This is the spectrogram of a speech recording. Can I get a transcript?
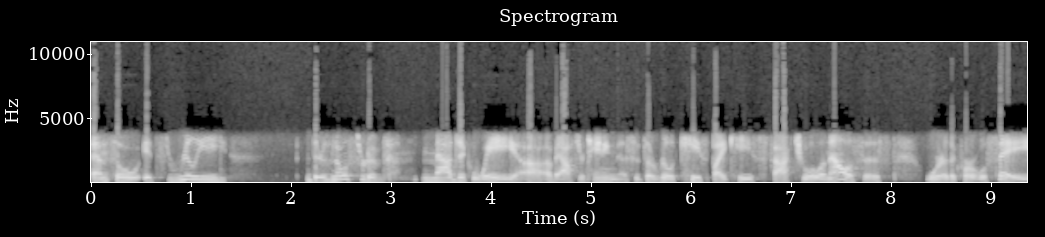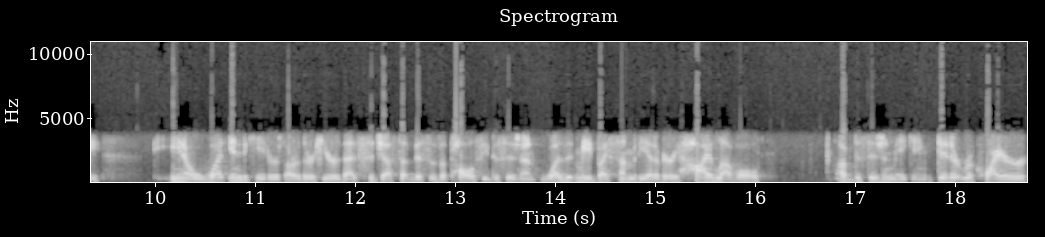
And so it's really there's no sort of magic way uh, of ascertaining this. It's a real case by case factual analysis where the court will say, you know, what indicators are there here that suggest that this is a policy decision? Was it made by somebody at a very high level of decision making? Did it require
